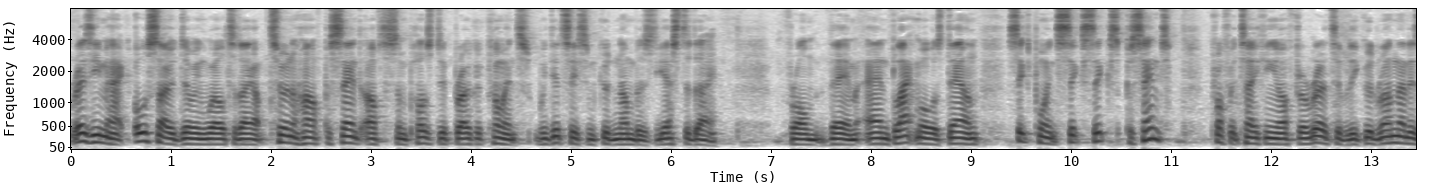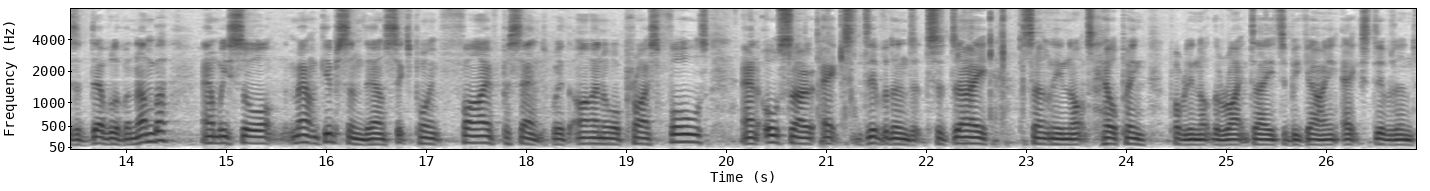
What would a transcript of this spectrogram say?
Resimac also doing well today, up 2.5% after some positive broker comments. We did see some good numbers yesterday from them. And Blackmore's down 6.66%, profit taking after a relatively good run. That is a devil of a number. And we saw Mount Gibson down 6.5% with iron ore price falls and also ex dividend today. Certainly not helping, probably not the right day to be going ex dividend,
